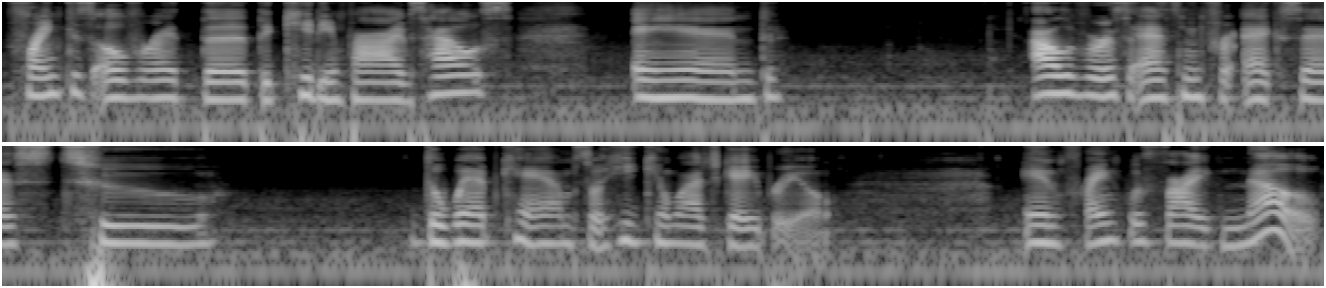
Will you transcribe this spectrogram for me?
Frank is over at the, the Keating Fives house and Oliver is asking for access to the webcam so he can watch Gabriel. And Frank was like, no.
